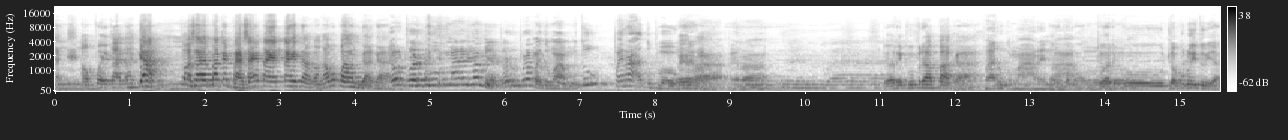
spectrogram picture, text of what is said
apa etah-etah gak kok saya pakai bahasa etah-etah itu apa kamu paham gak gak Oh, 2000 kemarin Mam ya? 2000 berapa itu, Mam? Itu perak tuh, Bung. Perak. perak. 2000 berapa kak Baru kemarin lah, Bu. 2020 itu ya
